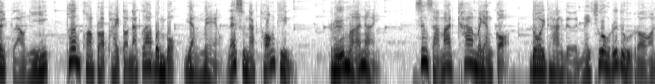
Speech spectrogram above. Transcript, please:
ตึกเหล่านี้เพิ่มความปลอดภัยต่อนักล่าบนบกอย่างแมวและสุนัขท้องถิ่น หรือหมาไหน ซึ่งสามารถข้ามมายังเกาะโดยทางเดินในช่วงฤดูร้อน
